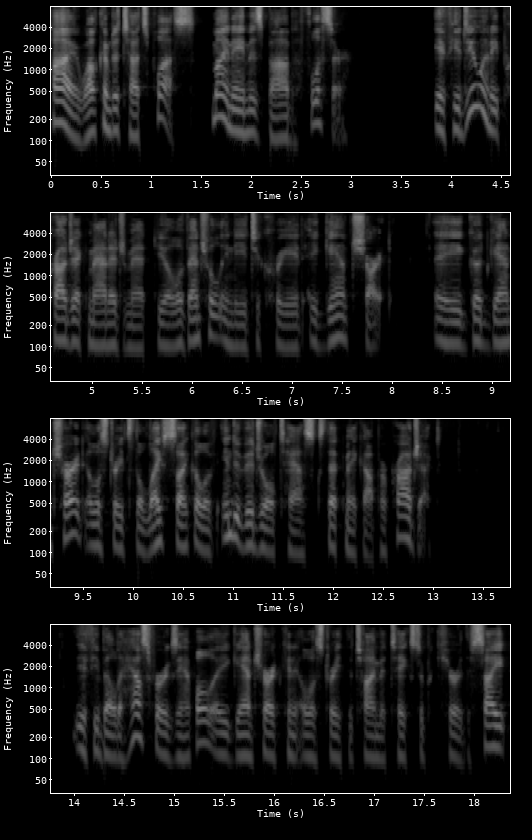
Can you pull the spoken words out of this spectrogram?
Hi, welcome to Tuts Plus. My name is Bob Flisser. If you do any project management, you'll eventually need to create a Gantt chart. A good Gantt chart illustrates the life cycle of individual tasks that make up a project. If you build a house, for example, a Gantt chart can illustrate the time it takes to procure the site,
